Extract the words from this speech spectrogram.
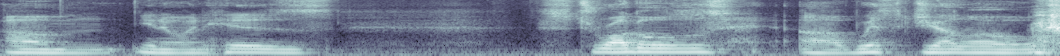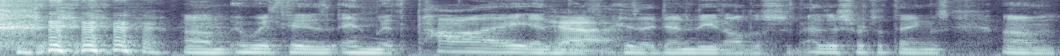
um, you know, and his struggles uh, with Jello, um, and with his and with pie and Yeah. with his identity and all those other sorts of things. Um,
